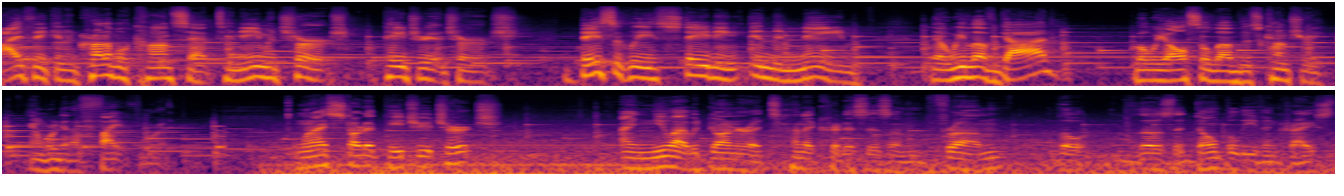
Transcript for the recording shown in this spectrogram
I think, an incredible concept to name a church Patriot Church, basically stating in the name that we love God, but we also love this country and we're going to fight for it. When I started Patriot Church, I knew I would garner a ton of criticism from the, those that don't believe in Christ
